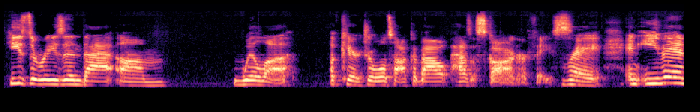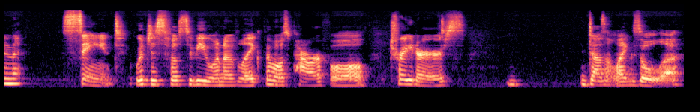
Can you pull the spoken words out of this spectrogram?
He's the reason that um, Willa, a character we'll talk about, has a scar on her face. Right. And even Saint, which is supposed to be one of like the most powerful traders, doesn't like Zola.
